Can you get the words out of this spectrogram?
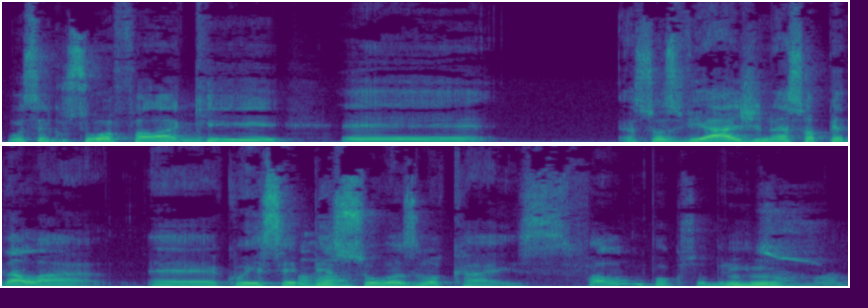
Você costuma falar uhum. que é, as suas viagens não é só pedalar, é, conhecer uhum. pessoas locais. Fala um pouco sobre uhum. isso.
